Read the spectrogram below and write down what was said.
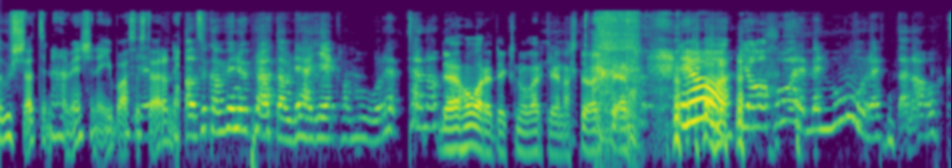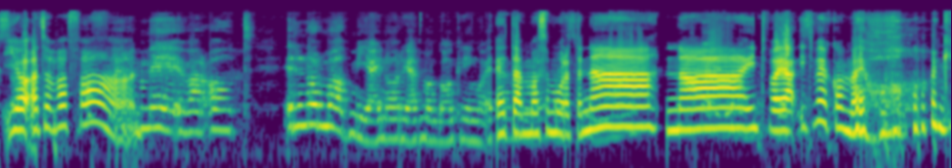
usch, att den här människan är ju bara så störande. Alltså kan vi nu prata om de här jäkla morötterna? Det här håret tycks nog verkligen ha stört er. ja. ja, håret, men morötterna också. Ja, alltså vad fan. Med överallt. Är det normalt Mia i Norge att man går omkring och äter, äter massa morötter? Nej, nej, inte vad jag, inte vad jag kommer ihåg.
